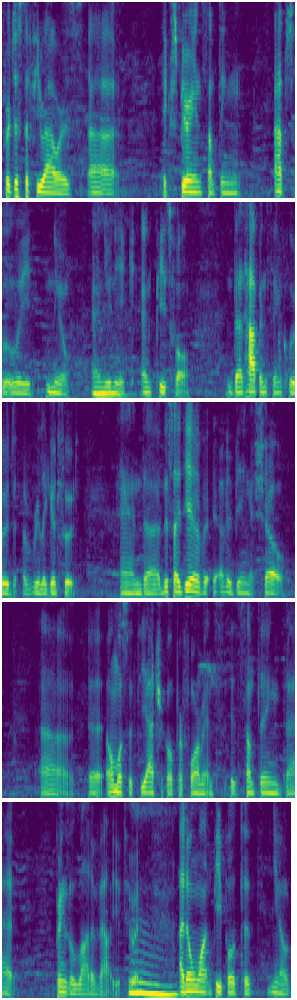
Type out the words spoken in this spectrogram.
for just a few hours, uh, experience something absolutely new and Mm. unique and peaceful that happens to include a really good food. And uh, this idea of it, of it being a show, uh, uh, almost a theatrical performance, is something that brings a lot of value to it. Mm. I don't want people to, you know,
